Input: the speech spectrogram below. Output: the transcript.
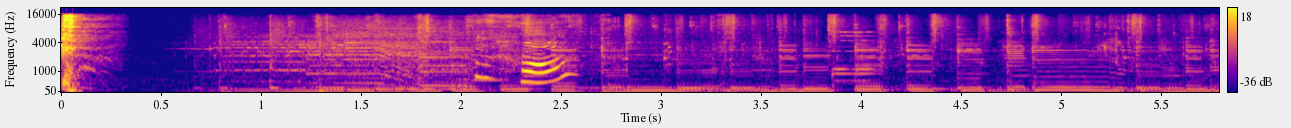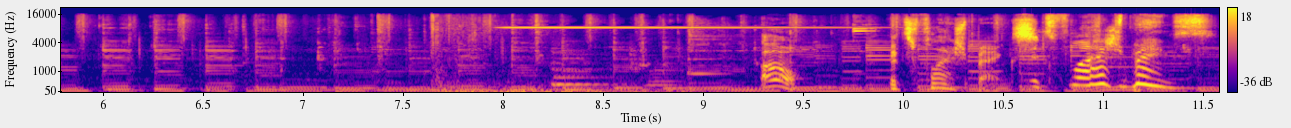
huh? Oh, it's flashbangs. It's flashbangs.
